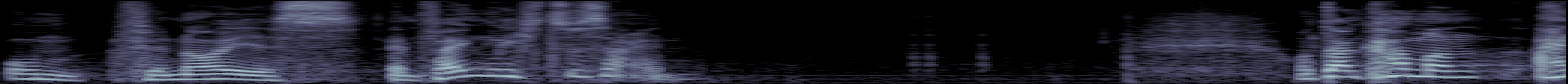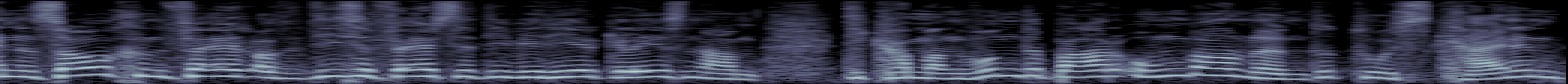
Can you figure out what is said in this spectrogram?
um für Neues empfänglich zu sein. Und dann kann man einen solchen Vers, oder diese Verse, die wir hier gelesen haben, die kann man wunderbar umwandeln. Du tust, keinen,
